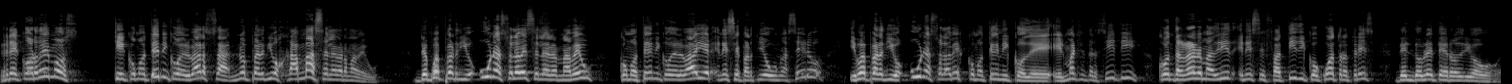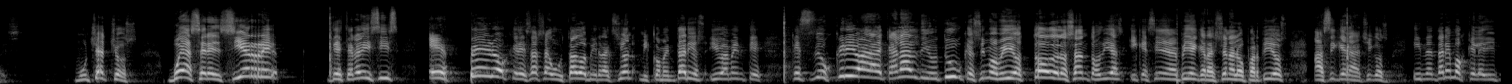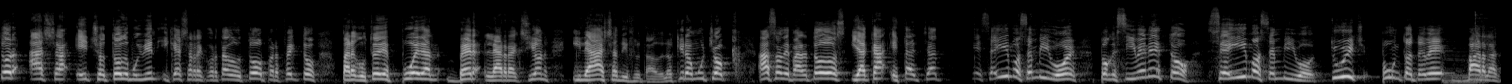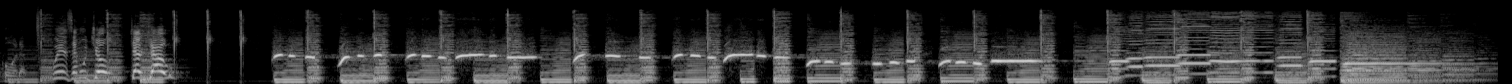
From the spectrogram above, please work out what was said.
Recordemos que como técnico del Barça no perdió jamás en el Bernabéu. Después perdió una sola vez en el Bernabéu como técnico del Bayern en ese partido 1 a 0. Y después perdió una sola vez como técnico del Manchester City contra el Real Madrid en ese fatídico 4 a 3 del doblete de Rodrigo Gómez. Muchachos, voy a hacer el cierre de este análisis Espero que les haya gustado mi reacción, mis comentarios y obviamente que se suscriban al canal de YouTube, que subimos videos todos los santos días y que siempre me piden que reaccione a los partidos. Así que nada, chicos, intentaremos que el editor haya hecho todo muy bien y que haya recortado todo perfecto para que ustedes puedan ver la reacción y la hayan disfrutado. Los quiero mucho, de para todos y acá está el chat que seguimos en vivo, ¿eh? porque si ven esto, seguimos en vivo, twitch.tv barra cobra. Cuídense mucho, chau chau.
